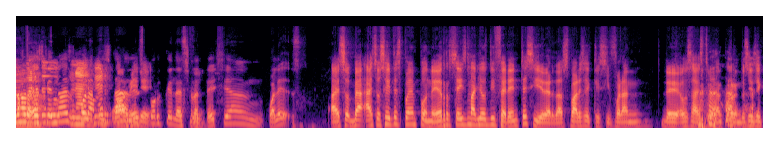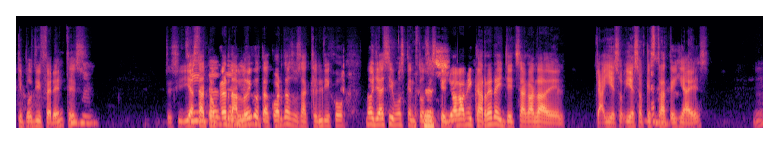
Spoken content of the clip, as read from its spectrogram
No, es que no es por amistad, es porque la estrategia, ¿cuál es? A, eso, a esos seis les pueden poner seis malos diferentes y de verdad parece que si fueran, de, o sea, estuvieran corriendo seis equipos diferentes. y hasta el propio Hernán lo ¿te acuerdas? O sea, que él dijo, no, ya decimos que entonces que yo haga mi carrera y Yates haga la de él. Ya, ¿y eso, y eso qué estrategia es? ¿Mm?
